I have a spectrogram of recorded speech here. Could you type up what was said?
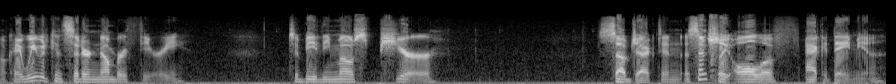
Okay, we would consider number theory to be the most pure subject in essentially all of academia.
